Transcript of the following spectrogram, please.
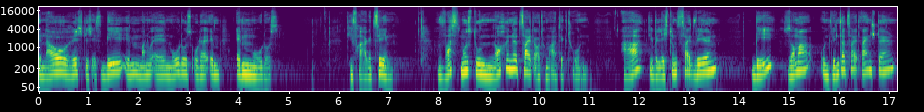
Genau richtig ist B im manuellen Modus oder im M-Modus. Die Frage 10. Was musst du noch in der Zeitautomatik tun? A. Die Belichtungszeit wählen. B. Sommer- und Winterzeit einstellen.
